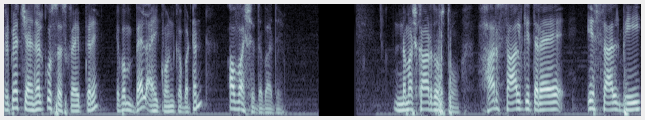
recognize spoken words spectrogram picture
कृपया चैनल को सब्सक्राइब करें एवं बेल आइकॉन का बटन अवश्य दबा दें। नमस्कार दोस्तों, हर साल की तरह इस साल भी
